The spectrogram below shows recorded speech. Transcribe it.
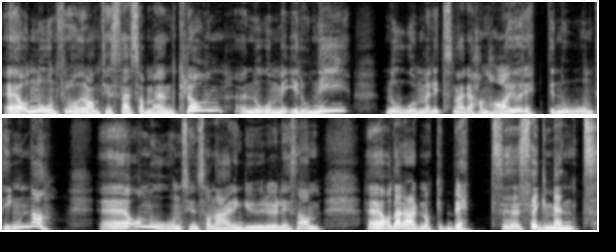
Uh, og noen forholder han til seg som en klovn, noen med ironi, noen med litt sånn herre Han har jo rett i noen ting, da. Eh, og noen syns han er en guru, liksom. Eh, og der er det nok et bredt eh, segment,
